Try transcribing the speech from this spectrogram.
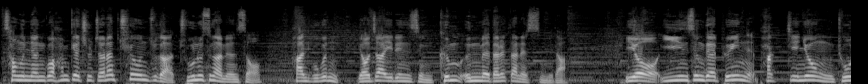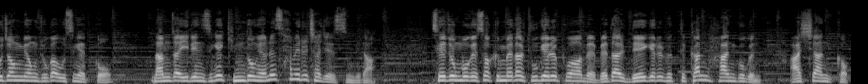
성은영과 함께 출전한 최은주가 준우승하면서 한국은 여자 1인승 금, 은메달을 따냈습니다. 이어 2인승 대표인 박진용, 조정명조가 우승했고 남자 1인승의 김동현은 3위를 차지했습니다. 세 종목에서 금메달 2개를 포함해 메달 4개를 획득한 한국은 아시안컵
